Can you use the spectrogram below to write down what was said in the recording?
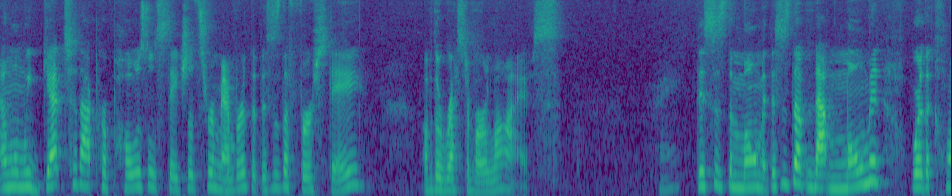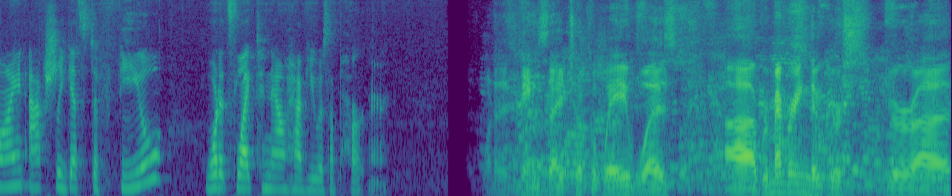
And when we get to that proposal stage, let's remember that this is the first day of the rest of our lives. Right? This is the moment. This is the, that moment where the client actually gets to feel what it's like to now have you as a partner. One of the things that I took away was uh, remembering that your your uh,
